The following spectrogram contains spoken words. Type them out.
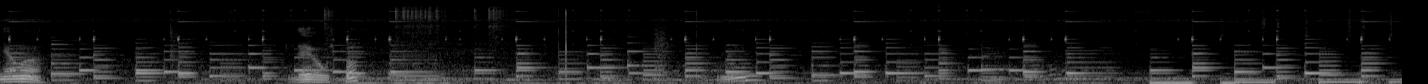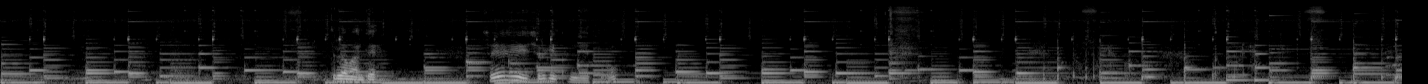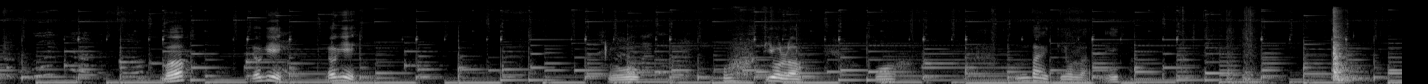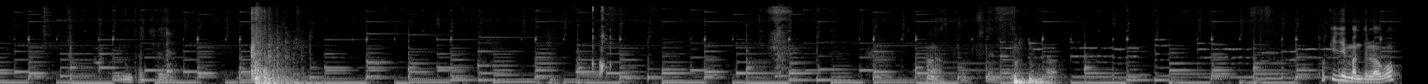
양아 내려가고 싶어? 응? 들어가면 안 돼. 쟤 저렇게 컸네 또. 여기 여기. 오. 오, 뛰어올라. 오, 한 방에 뛰어올라. 이. 문 닫혀야 하나, 둘, 셋, 넷, 다. 토끼집 만들라고?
